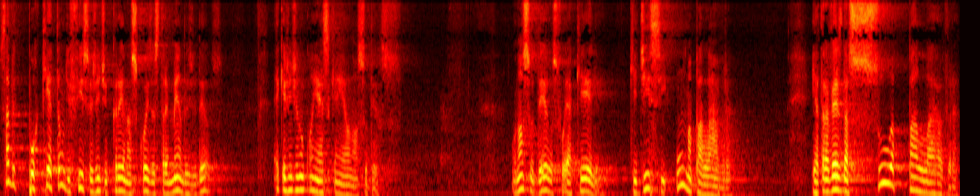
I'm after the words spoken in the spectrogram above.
Sabe por que é tão difícil a gente crer nas coisas tremendas de Deus? É que a gente não conhece quem é o nosso Deus. O nosso Deus foi aquele que disse uma palavra, e através da sua palavra,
